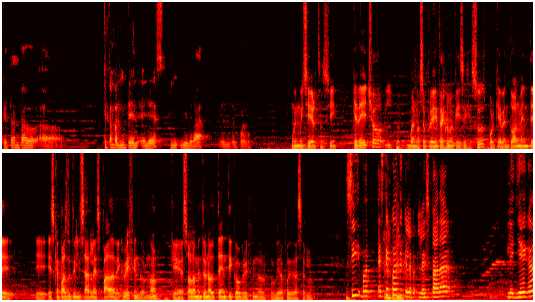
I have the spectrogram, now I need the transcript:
qué tanta ah, qué tan valiente él, él es y liderar el, el juego. Muy, muy cierto, sí. Que de hecho, bueno, se proyecta con lo que dice Jesús, porque eventualmente eh, es capaz de utilizar la espada de Gryffindor, ¿no? Que solamente un auténtico Gryffindor hubiera podido hacerlo. Sí, es que acuérdate que la, la espada le llega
